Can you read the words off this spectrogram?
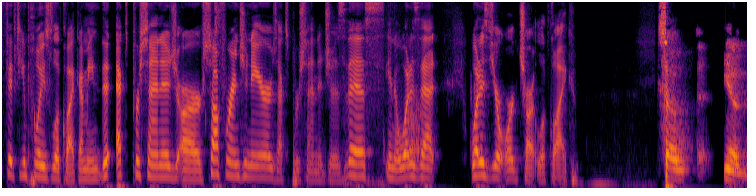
50 employees look like? I mean, the X percentage are software engineers, X percentage is this. You know, what does that what does your org chart look like? So, you know,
